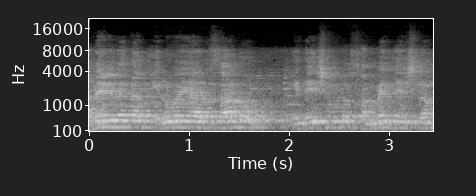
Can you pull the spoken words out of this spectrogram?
అదేవిధంగా ఇరవై ఆరు సార్లు ఈ దేశంలో సమ్మె చేసినాం.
